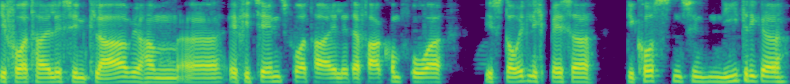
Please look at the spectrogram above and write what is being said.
Die Vorteile sind klar. Wir haben äh, Effizienzvorteile. Der Fahrkomfort ist deutlich besser. Die Kosten sind niedriger.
